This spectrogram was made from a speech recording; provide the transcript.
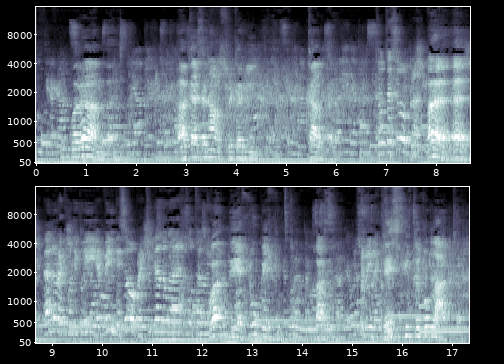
tutti i ragazzi 40. studiate queste A casa nostra capite. Calcala. E. Eh, eh. E allora come dico io, è 20 sopra, è più grande garage sotto a noi. Guardi è per su. Basta. È scritto sul latte.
